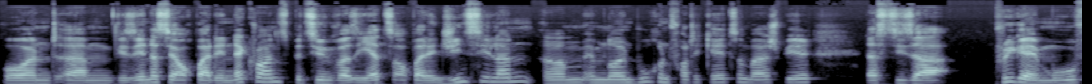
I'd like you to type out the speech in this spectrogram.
Und ähm, wir sehen das ja auch bei den Necrons, beziehungsweise jetzt auch bei den Genestealern ähm, im neuen Buch in 40k zum Beispiel, dass dieser Pregame-Move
